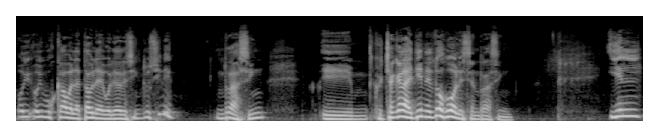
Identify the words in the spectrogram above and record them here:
hoy, hoy buscaba la tabla de goleadores, inclusive Racing, eh, Chancalay tiene dos goles en Racing. Y el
